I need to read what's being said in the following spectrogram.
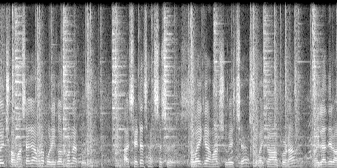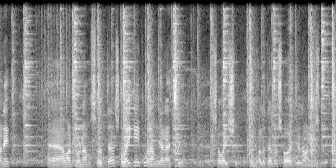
ওই ছ মাস আগে আমরা পরিকল্পনা করি, আর সেটা সাকসেস হয় সবাইকে আমার শুভেচ্ছা, সবাইকে আমার প্রণাম, মহিলাদের অনেক আমার প্রণাম, শ্রদ্ধা, সবাইকেই প্রণাম জানাচ্ছি। সবাই খুব ভালো থাকো সবার জন্য অনেক শুভেচ্ছা।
